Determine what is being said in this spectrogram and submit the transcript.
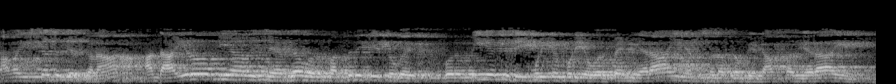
அவன் இஷ்டத்துக்கு இருக்கலாம். அந்த ஐரோப்பியாவை சேர்ந்த ஒரு பத்திரிகை தொகை ஒரு பிஹெச்டி முடிக்கக்கூடிய ஒரு பெண் எராயின் என்று சொல்லப்படக்கூடிய டாக்டர் எராயின்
